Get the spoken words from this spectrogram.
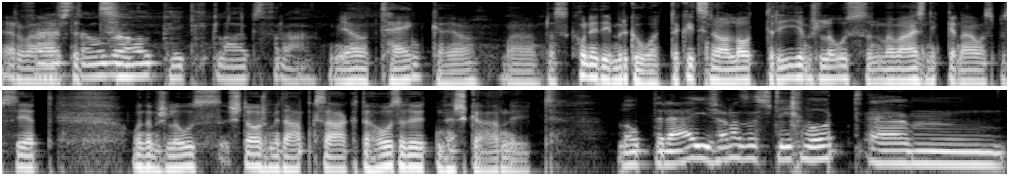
erwartet. First Overall Pick, glaubst Frau. Ja, tanken, ja. Das kommt nicht immer gut. Da gibt's noch eine Lotterie am Schluss und man weiß nicht genau, was passiert. Und am Schluss stehst du mit abgesagten Hosen dort und hast gar nichts. Lotterei ist auch noch so ein Stichwort. Ähm,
